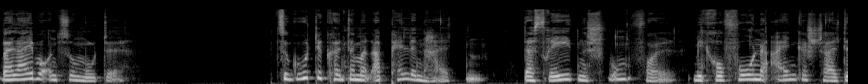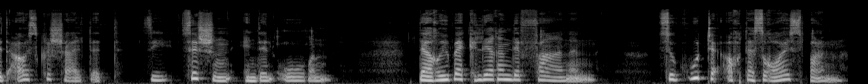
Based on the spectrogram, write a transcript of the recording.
Beileibe und zumute. Zugute könnte man Appellen halten, das Reden schwungvoll, Mikrofone eingeschaltet, ausgeschaltet, sie zischen in den Ohren, darüber klirrende Fahnen, zugute auch das Räuspern,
